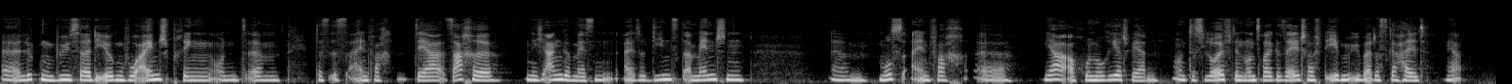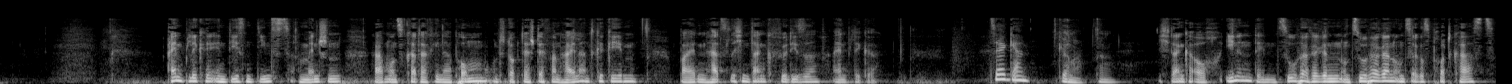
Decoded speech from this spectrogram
äh, Lückenbüßer, die irgendwo einspringen. Und ähm, das ist einfach der Sache nicht angemessen. Also Dienst am Menschen ähm, muss einfach äh, ja auch honoriert werden. Und das läuft in unserer Gesellschaft eben über das Gehalt. Ja. Einblicke in diesen Dienst am Menschen haben uns Katharina Pomm und Dr. Stefan Heiland gegeben. Beiden herzlichen Dank für diese Einblicke. Sehr gern. Gerne. Danke. Ich danke auch Ihnen, den Zuhörerinnen und Zuhörern unseres Podcasts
